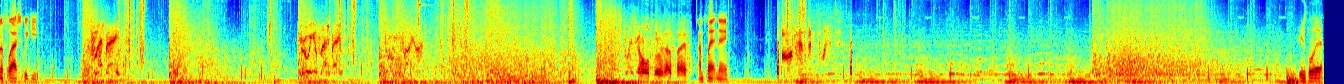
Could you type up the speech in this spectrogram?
gonna flash Squeaky. Flashbang. Throwing a flashbang. Throwing fire. The Flashbang. whole team is outside. I'm planting A. Bomb has been planted. He's lit.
